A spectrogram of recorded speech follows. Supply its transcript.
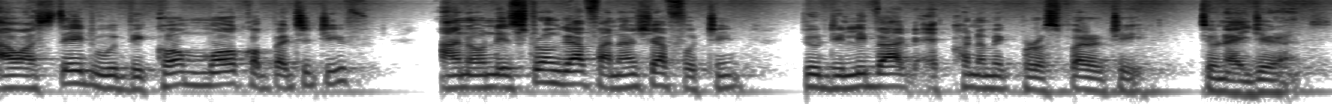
our state will become more competitive and on a stronger financial footing to deliver economic prosperity to Nigerians.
